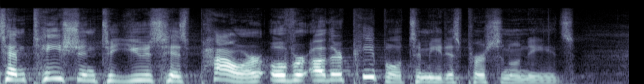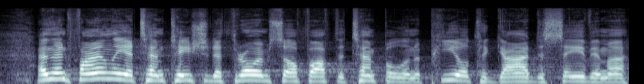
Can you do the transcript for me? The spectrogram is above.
temptation to use his power over other people to meet his personal needs. And then finally, a temptation to throw himself off the temple and appeal to God to save him. A,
